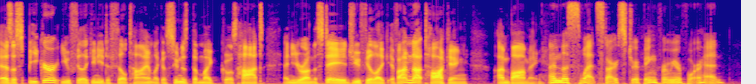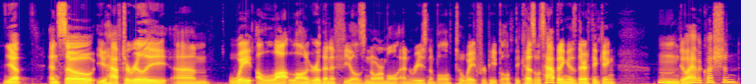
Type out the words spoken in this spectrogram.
as a speaker, you feel like you need to fill time. Like as soon as the mic goes hot and you're on the stage, you feel like if I'm not talking, I'm bombing. And the sweat starts dripping from your forehead. Yep. And so you have to really um, wait a lot longer than it feels normal and reasonable to wait for people because what's happening is they're thinking, hmm, do I have a question?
